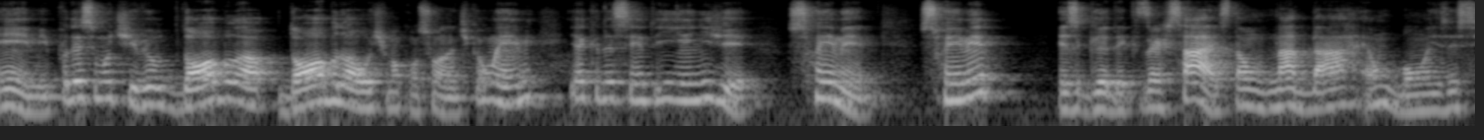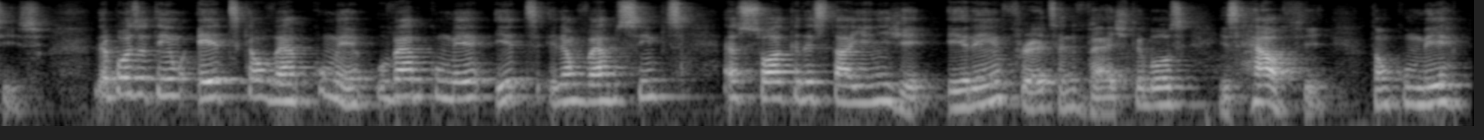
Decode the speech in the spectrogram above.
M. Por esse motivo, eu dobro a, dobro a última consoante, que é um M, e acrescento ING. Swimming. Swimming is good exercise. Então, nadar é um bom exercício. Depois eu tenho it, que é o verbo comer. O verbo comer, it, ele é um verbo simples, é só acrescentar ing. Eating fruits and vegetables is healthy. Então, comer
